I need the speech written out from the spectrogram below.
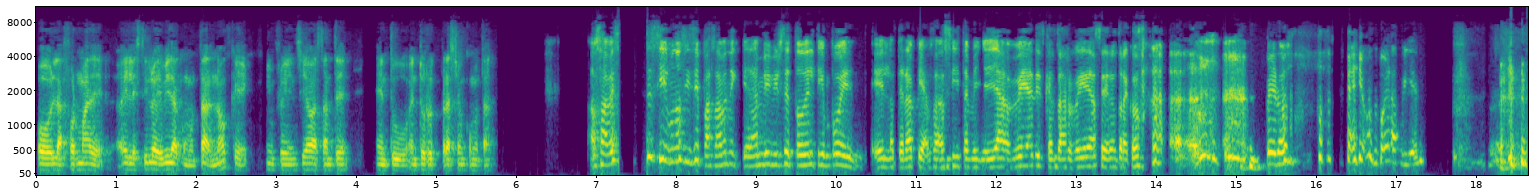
o la forma de, el estilo de vida como tal, ¿no? Que influencia bastante en tu, en tu recuperación como tal. ¿Sabes? sí, uno sí se pasaban y querían vivirse todo el tiempo en, la terapia, o sea, sí, también ya ve a descansar, ve a hacer otra cosa, pero yo fuera bien.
